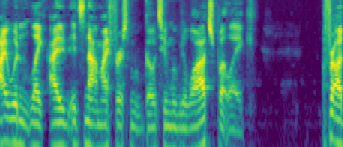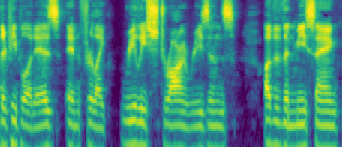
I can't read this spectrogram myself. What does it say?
I wouldn't like I it's not my first go to movie to watch, but like for other people it is and for like really strong reasons other than me saying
